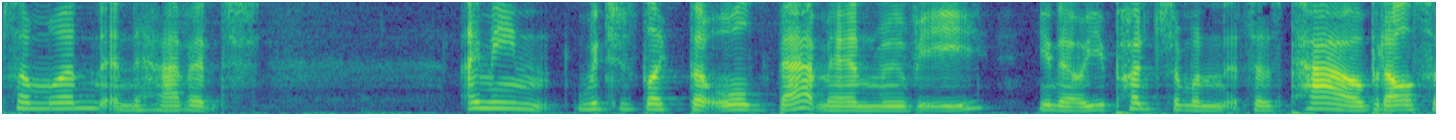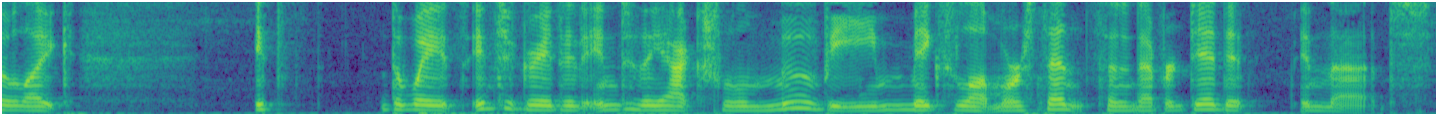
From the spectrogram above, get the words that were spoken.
someone and have it I mean, which is like the old Batman movie, you know, you punch someone and it says pow, but also like it's the way it's integrated into the actual movie makes a lot more sense than it ever did it in that.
